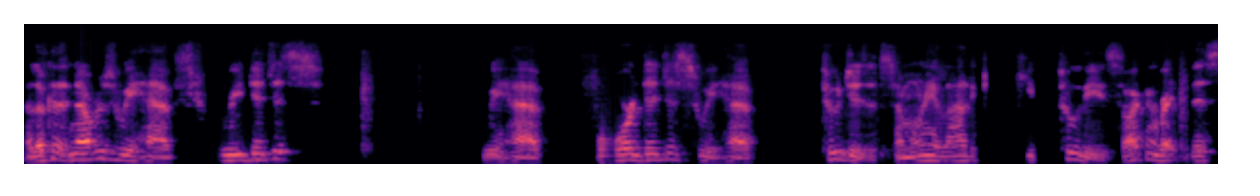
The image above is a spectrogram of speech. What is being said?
Now look at the numbers. We have three digits. We have four digits. We have two digits. I'm only allowed to keep two of these. So I can write this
